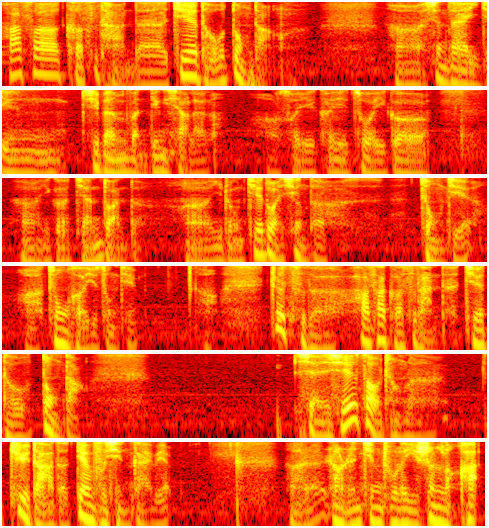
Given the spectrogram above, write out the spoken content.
哈萨克斯坦的街头动荡，呃，现在已经基本稳定下来了，啊，所以可以做一个，啊，一个简短的，啊，一种阶段性的总结，啊，综合与总结，啊，这次的哈萨克斯坦的街头动荡，险些造成了巨大的颠覆性改变，啊，让人惊出了一身冷汗。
